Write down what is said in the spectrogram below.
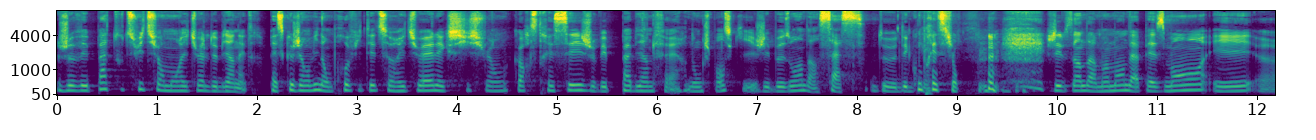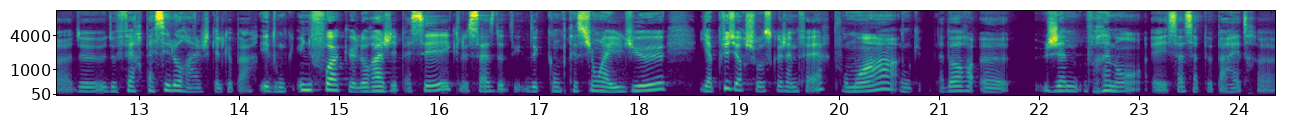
je vais pas tout de suite sur mon rituel de bien-être parce que j'ai envie d'en profiter de ce rituel et que si je suis encore stressée, je vais pas bien le faire. Donc je pense que j'ai besoin d'un sas, de décompression. j'ai besoin d'un moment d'apaisement et euh, de, faire passer l'orage quelque part. Et donc une fois que l'orage est passé, que le sas de décompression a eu lieu, il y a plusieurs choses que j'aime faire pour moi. Donc d'abord, euh, j'aime vraiment, et ça, ça peut paraître euh,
